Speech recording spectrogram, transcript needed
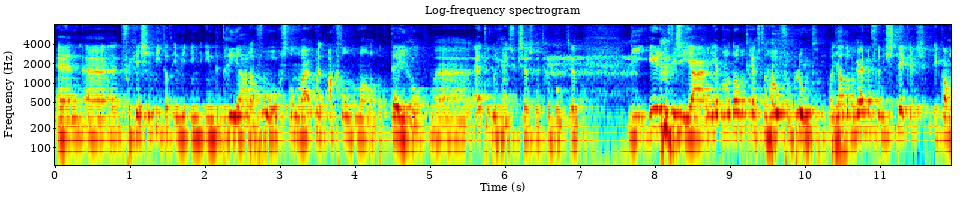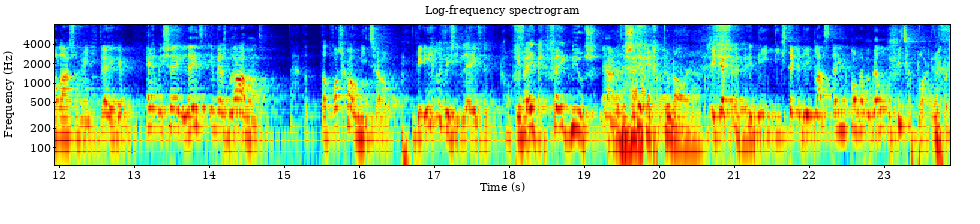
En eh, vergis je niet dat in, die, in, in de drie jaar daarvoor stonden wij ook met 800 man op een tegel. eh, hè, toen er geen succes werd geboekt. En die eredivisiejaren die hebben wat dat betreft een hoop verbloemd. Want je had op een gegeven moment van die stickers. Ik kwam er laatst nog eentje tegen. RBC leeft in West-Brabant. Nou, dat, dat was gewoon niet zo. De eredivisie leefde. Gewoon fake, fake nieuws. Ja, Met een sticker. Toen al, ja. Ik heb eh, die, die sticker die ik laatst tegenkwam, heb ik wel op een fiets geplakt.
